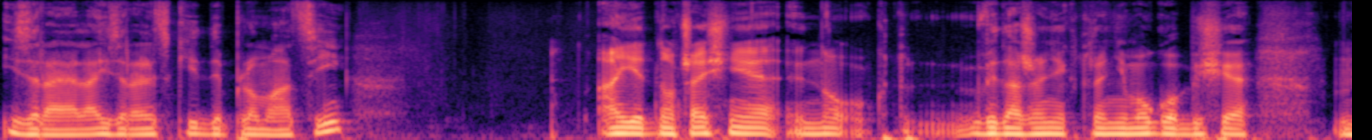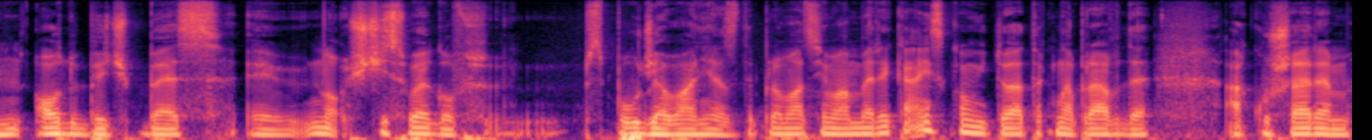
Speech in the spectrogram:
Izraela, izraelskiej dyplomacji, a jednocześnie no, wydarzenie, które nie mogłoby się mm, odbyć bez y, no, ścisłego współdziałania z dyplomacją amerykańską i to tak naprawdę akuszerem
